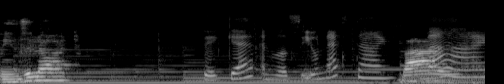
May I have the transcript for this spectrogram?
Means a lot. Take care and we'll see you next time. Bye. Bye.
